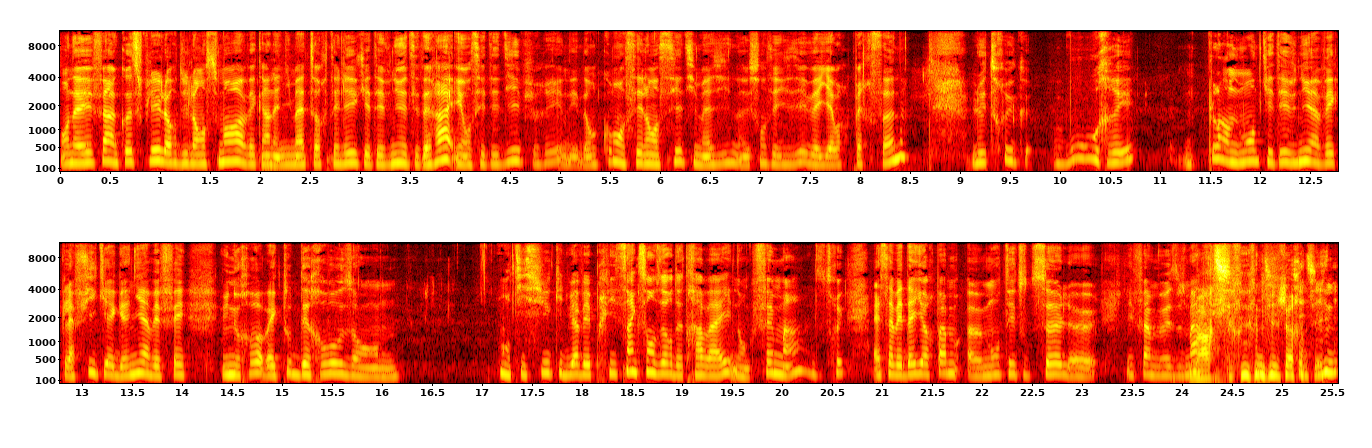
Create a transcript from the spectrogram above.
On avait fait un cosplay lors du lancement avec un animateur télé qui était venu, etc. Et on s'était dit, purée, mais dans quoi on s'est lancé, t'imagines, Champs-Élysées, il va y avoir personne. Le truc bourré, plein de monde qui était venu avec la fille qui a gagné, avait fait une robe avec toutes des roses en en tissu qui lui avait pris 500 heures de travail, donc fait main, ce truc. Elle savait d'ailleurs pas euh, monter toute seule euh, les fameuses marches du Jardine,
